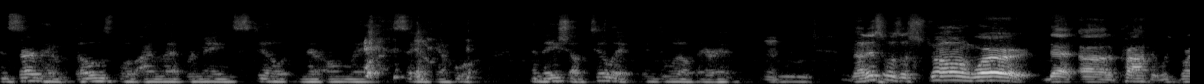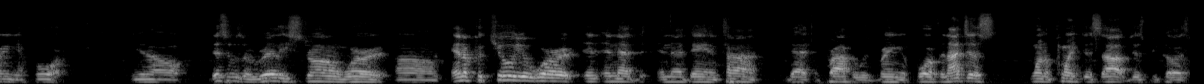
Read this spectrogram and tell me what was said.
and serve him, those will I let remain still in their own land, saith Yahuwah, and they shall till it and dwell therein. Now, this was a strong word that uh, the prophet was bringing forth. You know, this was a really strong word um, and a peculiar word in, in that in that day and time that the prophet was bringing forth. And I just want to point this out just because,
